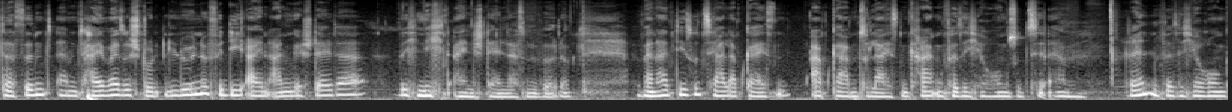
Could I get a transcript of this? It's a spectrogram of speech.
das sind ähm, teilweise Stundenlöhne, für die ein Angestellter sich nicht einstellen lassen würde. Man hat die Sozialabgaben zu leisten, Krankenversicherung, Sozi ähm, Rentenversicherung.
